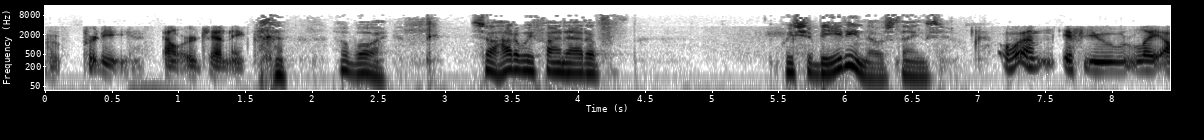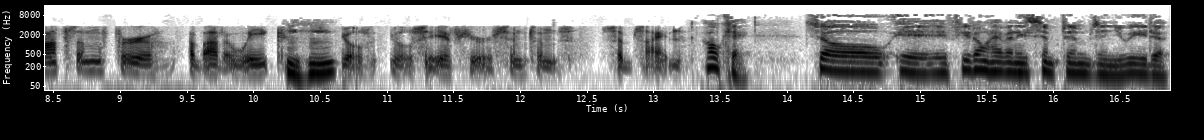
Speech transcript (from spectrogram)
are pretty allergenic. Oh boy. So how do we find out if we should be eating those things? Well, um, if you lay off them for about a week, Mhm. you'll you'll see if your symptoms subside. Okay. So if you don't have any symptoms and you eat a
